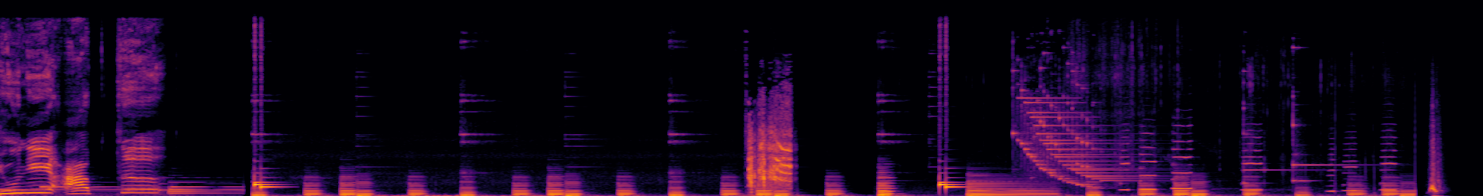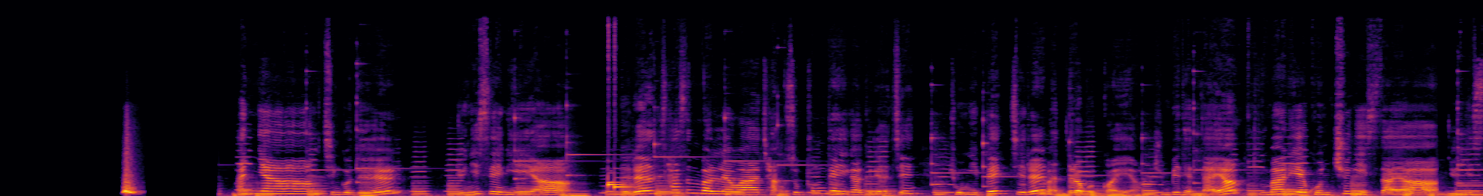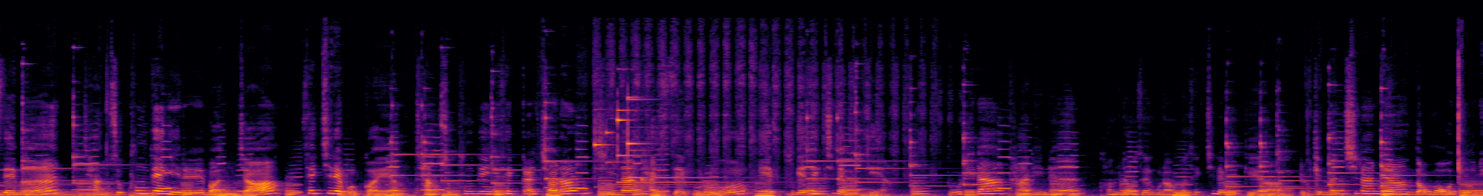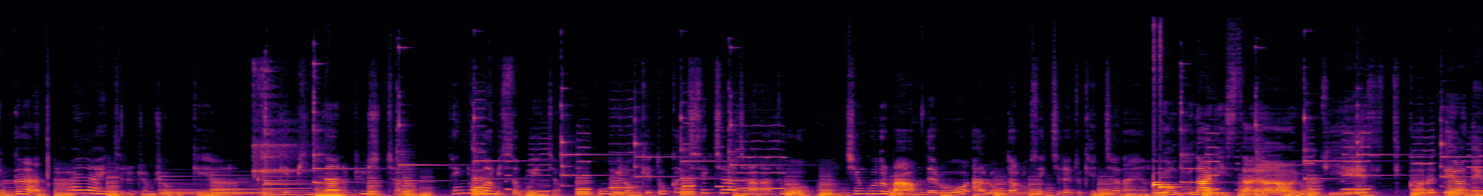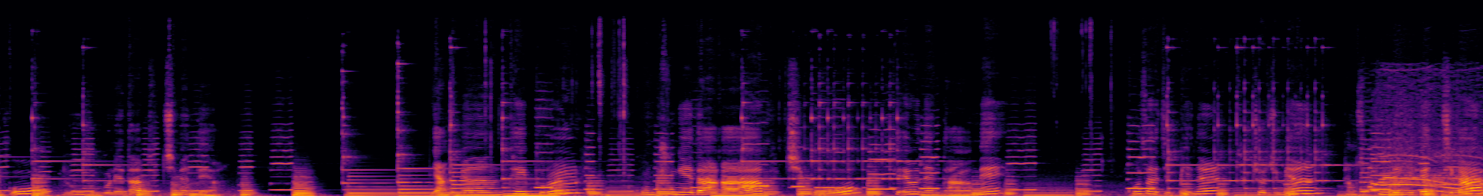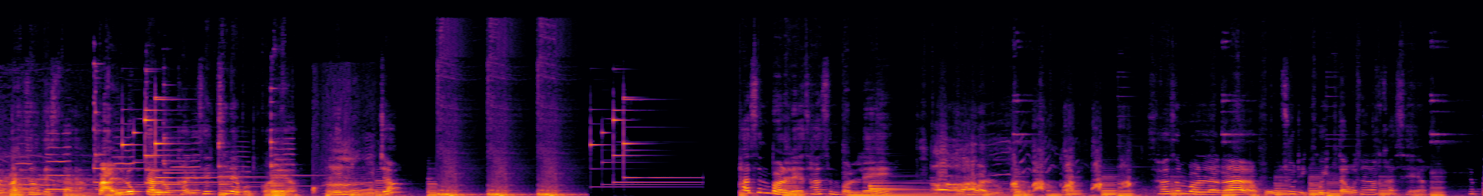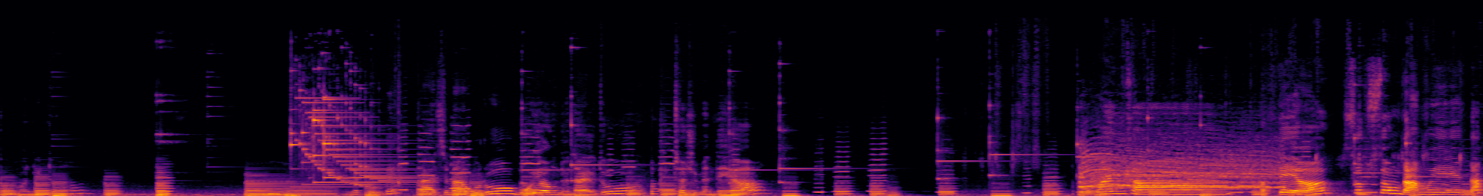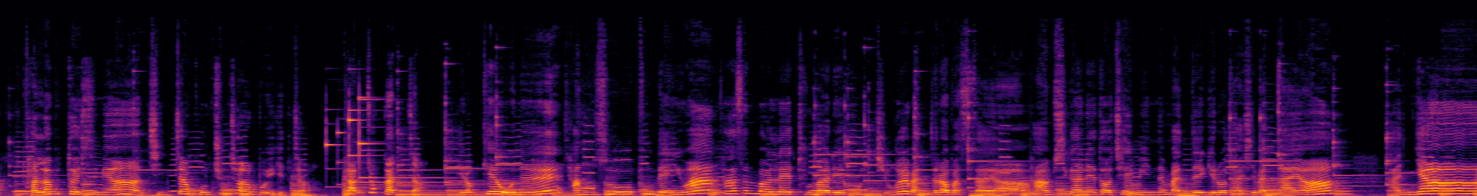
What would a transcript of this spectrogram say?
유니 아트. 안녕 친구들 유니쌤이에요. 오늘은 사슴벌레와 장수 풍뎅이가 그려진 종이 배지를 만들어 볼 거예요. 준비됐나요? 두 마리의 곤충이 있어요. 유니쌤은 장수 풍뎅이를 먼저 색칠해 볼 거예요. 장수 풍뎅이 색깔처럼 진한 갈색으로 예쁘게 색칠해 볼게요. 뿔이랑 다리는 검정색으로 한번 색칠해 볼게요. 이렇게만 칠하면 너무 어두우니까 하이라이트를 좀 줘볼게요. 이렇게 빛나는 표시처럼 생동감 있어 보이죠? 꼭 이렇게 똑같이 색칠하지 않아도 음, 친구들 마음대로 알록달록 색칠해도 괜찮아요. 모형 눈알이 있어요. 요 뒤에 스티커를 떼어내고 눈 부분에다 붙이면 돼요. 양면 테이프를 곤충에다가 붙이고 떼어낸 다음에 코사지 핀을 붙여주면 장수풍뎅이 배지가 완성됐어요. 알록달록하게 색칠해 볼 거예요. 얘 누구죠? 사슴벌레, 사슴벌레. 너무 알록달록한가? 사슴벌레가 옷을 입고 있다고 생각하세요. 예쁜 무늬도. 음, 예쁜데? 마지막으로 모형 눈알도 붙여주면 돼요. 완성! 어때요? 숲속 나무에 딱 달라붙어 있으면 진짜 곤충처럼 보이겠죠? 깜쪽 같죠? 이렇게 오늘 장수 풍뎅이와 사슴벌레 두 마리의 곤충을 만들어 봤어요. 다음 시간에 더 재미있는 만들기로 다시 만나요. 안녕!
